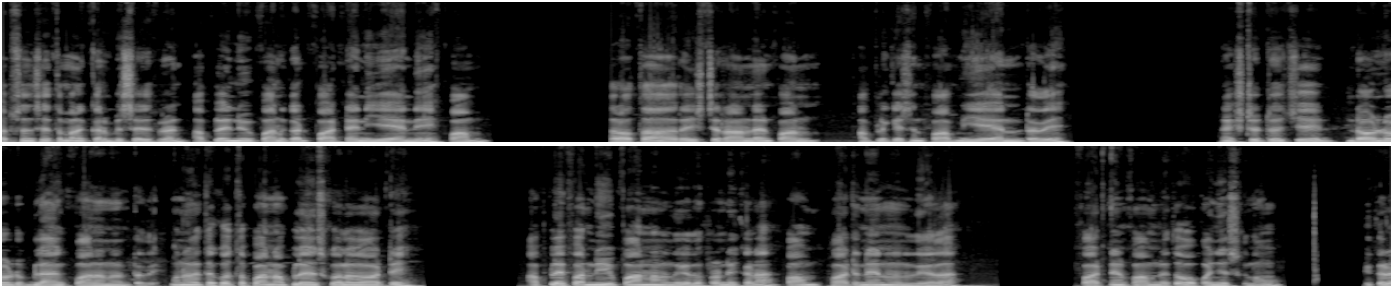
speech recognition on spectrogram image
ఆప్షన్స్ అయితే మనకు కనిపిస్తాయి friend apply new PAN card part nine A అని ఫామ్ తర్వాత register online PAN application form A అని ఉంటుంది. నెక్స్ట్ వచ్చి డౌన్లోడ్ బ్లాంక్ పాన్ అని ఉంటుంది. మనం అయితే కొత్త పాన్ అప్లై చేసుకోవాలి కాబట్టి అప్లై ఫర్ న్యూ పాన్ అని ఉంది కదా ఫ్రెండ్ ఇక్కడ. ఫామ్ ఫార్టీ నైన్ ఉంది కదా. ఫార్టీ నైన్ ఫామ్ని అయితే ఓపెన్ చేసుకుందాము. ఇక్కడ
